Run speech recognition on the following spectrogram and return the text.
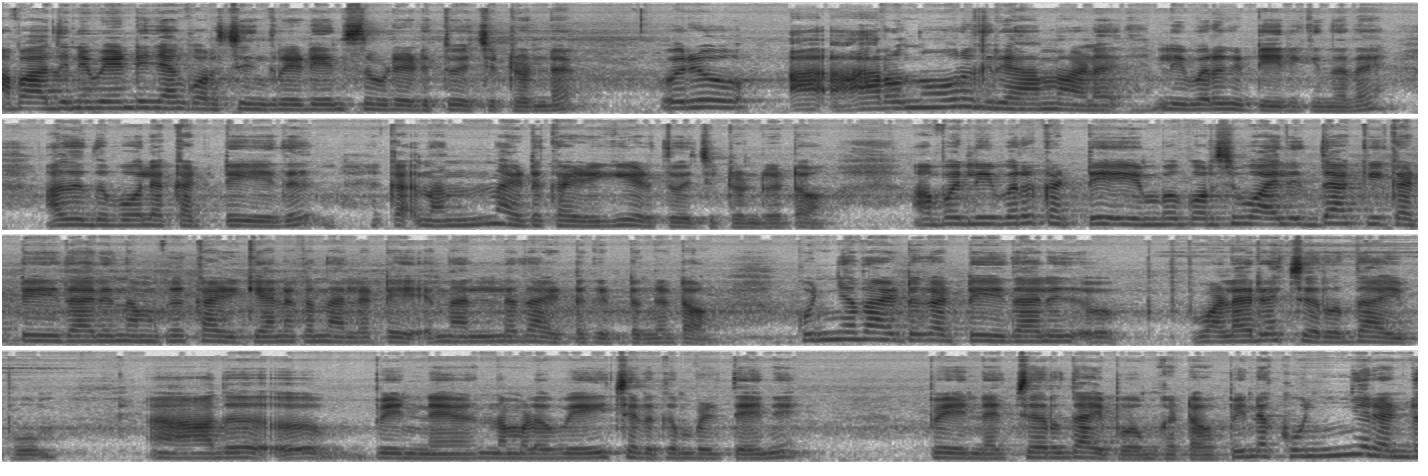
അപ്പോൾ അതിന് വേണ്ടി ഞാൻ കുറച്ച് ഇൻഗ്രീഡിയൻസ് ഇവിടെ എടുത്തു വെച്ചിട്ടുണ്ട്. ഒരു അറുന്നൂറ് ഗ്രാമാണ് ലിവർ കിട്ടിയിരിക്കുന്നത്. അത് ഇതുപോലെ കട്ട് ചെയ്ത് നന്നായിട്ട് കഴുകി എടുത്ത് വെച്ചിട്ടുണ്ട് കേട്ടോ. അപ്പോൾ ലിവർ കട്ട് ചെയ്യുമ്പോൾ കുറച്ച് വലുതാക്കി കട്ട് ചെയ്താൽ നമുക്ക് കഴിക്കാനൊക്കെ നല്ല ടേ നല്ലതായിട്ട് കിട്ടും കേട്ടോ. കുഞ്ഞതായിട്ട് കട്ട് ചെയ്താൽ വളരെ ചെറുതായി പോവും അത് പിന്നെ നമ്മൾ വേവിച്ചെടുക്കുമ്പോഴത്തേന് പിന്നെ ചെറുതായി പോകും കേട്ടോ. പിന്നെ കുഞ്ഞ് രണ്ട്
